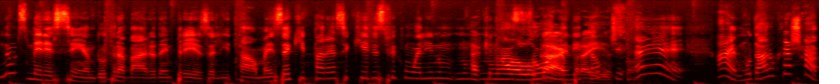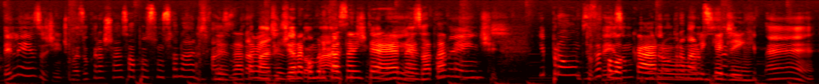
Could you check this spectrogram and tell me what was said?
não desmerecendo o trabalho da empresa ali e tal, mas é que parece que eles ficam ali num, num, É que não numa é zona lugar ali tão de-. É. Ah, mudaram o crachá, beleza, gente, mas o crachá é só para os funcionários. Faz Exatamente, um trabalho de gera comunicação interna, ali, exatamente. E pronto, Precisa fez colocar um no trabalho. Não precisa LinkedIn. É.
